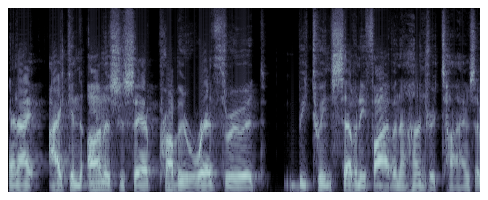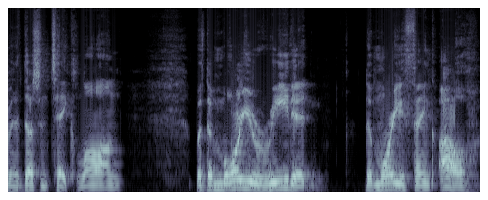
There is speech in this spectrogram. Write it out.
and I, I can honestly say I probably read through it between 75 and 100 times. I mean, it doesn't take long. But the more you read it, the more you think, oh,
